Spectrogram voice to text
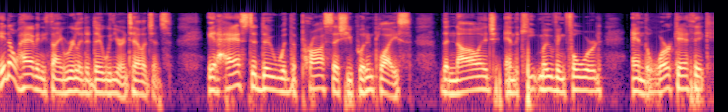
It don't have anything really to do with your intelligence. It has to do with the process you put in place, the knowledge and the keep moving forward and the work ethic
